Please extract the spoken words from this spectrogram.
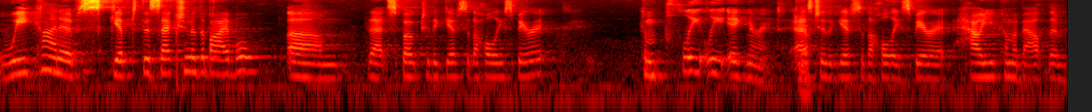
we kind of skipped the section of the Bible um, that spoke to the gifts of the Holy Spirit completely ignorant as yeah. to the gifts of the Holy Spirit, how you come about them,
